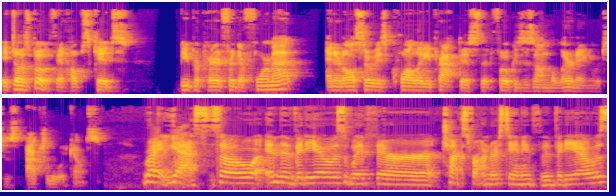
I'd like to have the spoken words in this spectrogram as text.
it does both. It helps kids be prepared for their format. And it also is quality practice that focuses on the learning, which is actually what counts. Right, yes. So in the videos with their checks for understanding the videos,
